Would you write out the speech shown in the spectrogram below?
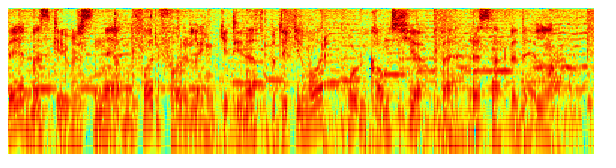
Se beskrivelsen nedenfor for lenker til nettbutikken vår, hvor du kan kjøpe reservedelene.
